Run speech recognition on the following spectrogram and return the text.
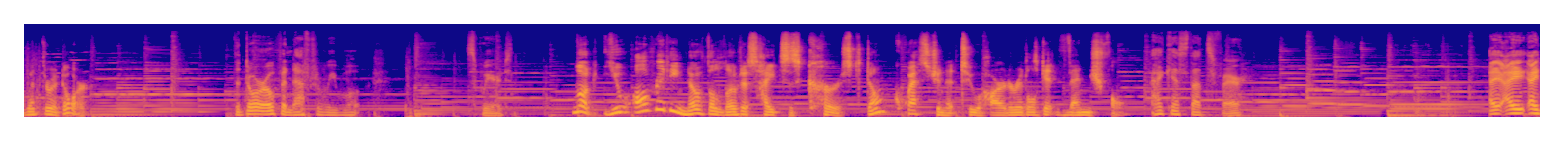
You, went through a door. The door opened after we. Wo- it's weird. Look, you already know the Lotus Heights is cursed. Don't question it too hard or it'll get vengeful. I guess that's fair. I, I, I,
